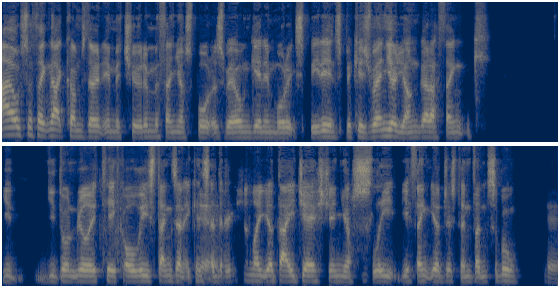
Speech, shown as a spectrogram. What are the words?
I also think that comes down to maturing within your sport as well and gaining more experience because when you're younger, I think you you don't really take all these things into consideration, yeah. like your digestion, your sleep. You think you're just invincible. Yeah.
